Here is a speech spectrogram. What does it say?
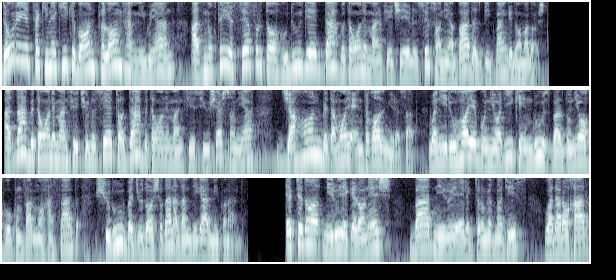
دوره تکینگی که به آن پلانک هم می‌گویند از نقطه صفر تا حدود ده به توان منفی 43 ثانیه بعد از بیگ بنگ ادامه داشت از ده به توان منفی 43 تا ده به توان منفی 36 ثانیه جهان به دمای انتقال می رسد و نیروهای بنیادی که امروز بر دنیا حکم فرما هستند شروع به جدا شدن از هم دیگر می کنند. ابتدا نیروی گرانش، بعد نیروی الکترومغناطیس و در آخر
